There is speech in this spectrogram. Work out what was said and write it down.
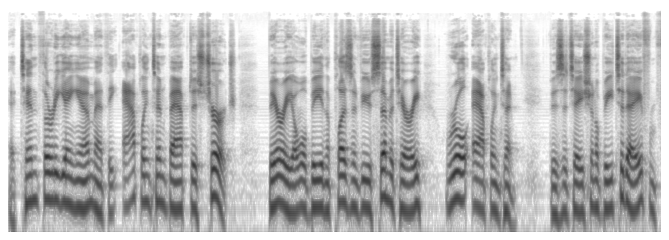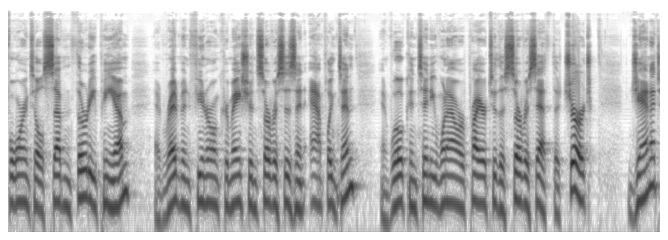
at 10:30 a.m. at the Aplington Baptist Church. Burial will be in the Pleasant View Cemetery, rural Aplington. Visitation will be today from 4 until 7:30 p.m. at Redmond Funeral and Cremation Services in Aplington and will continue 1 hour prior to the service at the church. Janet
